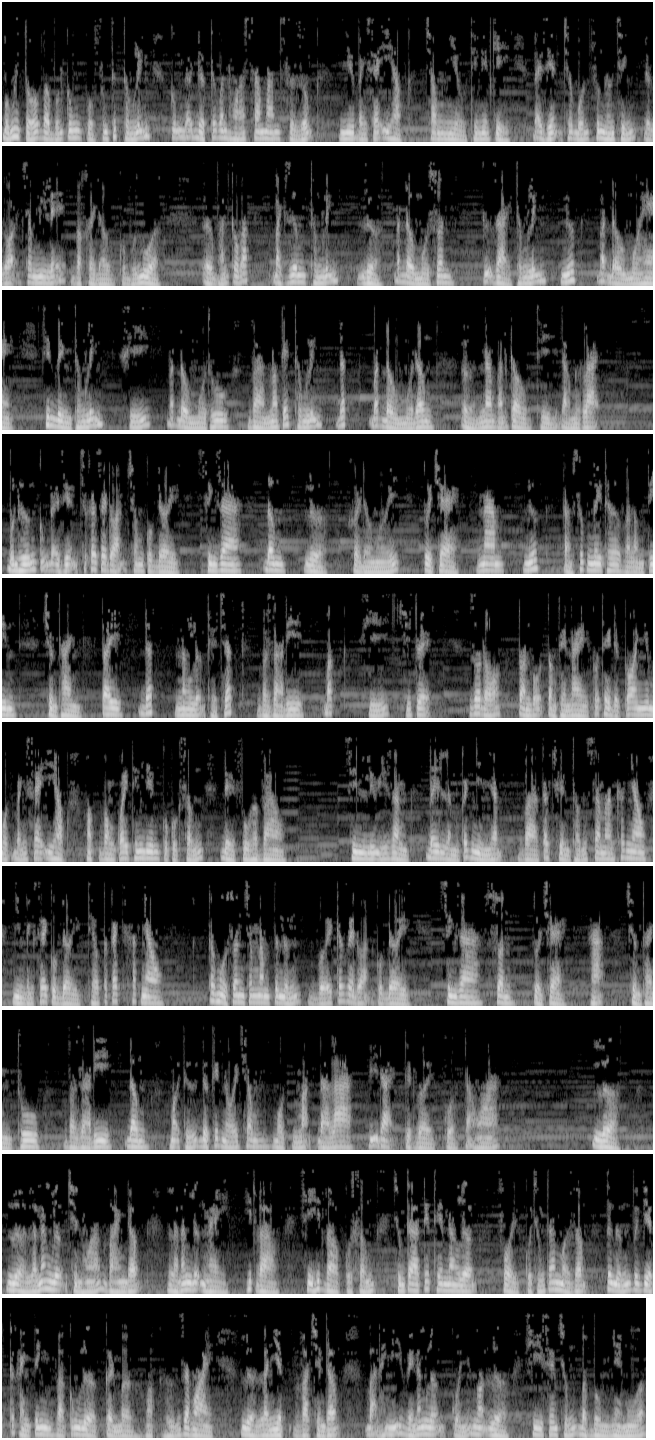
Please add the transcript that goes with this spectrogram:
Bốn nguyên tố và bốn cung của phương thức thống lĩnh cũng đã được các văn hóa Saman sử dụng như bánh xe y học trong nhiều thiên niên kỷ, đại diện cho bốn phương hướng chính được gọi trong nghi lễ và khởi đầu của bốn mùa. Ở bán cầu Bắc, Bạch Dương thống lĩnh, lửa bắt đầu mùa xuân, cự giải thống lĩnh, nước bắt đầu mùa hè, thiên bình thống lĩnh, khí bắt đầu mùa thu và ma kết thống lĩnh, đất bắt đầu mùa đông. Ở Nam bán cầu thì đảo ngược lại. Bốn hướng cũng đại diện cho các giai đoạn trong cuộc đời, sinh ra, đông, lửa, khởi đầu mới, tuổi trẻ, nam, nước, cảm xúc ngây thơ và lòng tin, trưởng thành, tây, đất, năng lượng thể chất và già đi, bắc, khí, trí tuệ. Do đó, toàn bộ tổng thể này có thể được coi như một bánh xe y học hoặc vòng quay thiêng liêng của cuộc sống để phù hợp vào. Xin lưu ý rằng đây là một cách nhìn nhận và các truyền thống Saman khác nhau nhìn bánh xe cuộc đời theo các cách khác nhau. Các mùa xuân trong năm tương ứng với các giai đoạn cuộc đời sinh ra xuân, tuổi trẻ, hạ, trưởng thành thu và già đi đông, mọi thứ được kết nối trong một mạn Đà La vĩ đại tuyệt vời của tạo hóa. Lửa Lửa là năng lượng chuyển hóa và hành động, là năng lượng ngày hít vào. Khi hít vào cuộc sống, chúng ta tiếp thêm năng lượng, phổi của chúng ta mở rộng, tương ứng với việc các hành tinh và cung lửa cởi mở hoặc hướng ra ngoài. Lửa là nhiệt và chuyển động. Bạn hãy nghĩ về năng lượng của những ngọn lửa khi xem chúng bập bùng nhảy múa,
